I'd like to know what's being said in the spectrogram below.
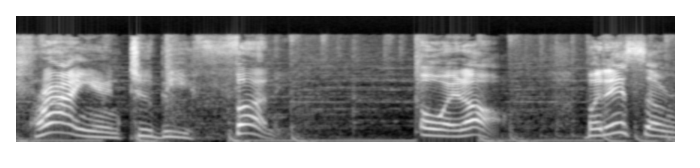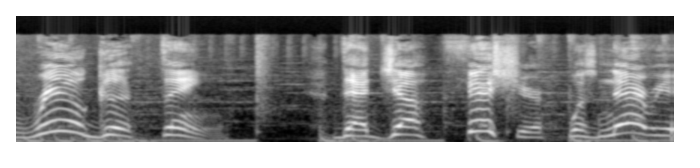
trying to be funny or at all, but it's a real good thing that Jeff Fisher was never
